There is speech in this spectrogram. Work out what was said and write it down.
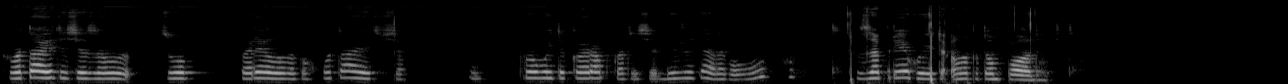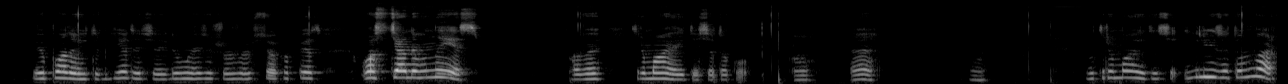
Хватаєтеся за цього перила, тако хватаєтеся. Пробуйте карабкатися, біжите тако. оп, оп, Запрягуєте, але потім падаєте. Ви падаєте, б'єтеся і думаєте, що вже все, капець, вас тягне вниз. А ви тримаєтеся тако. Е, е, е. Ви тримаєтеся і лізете вверх.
